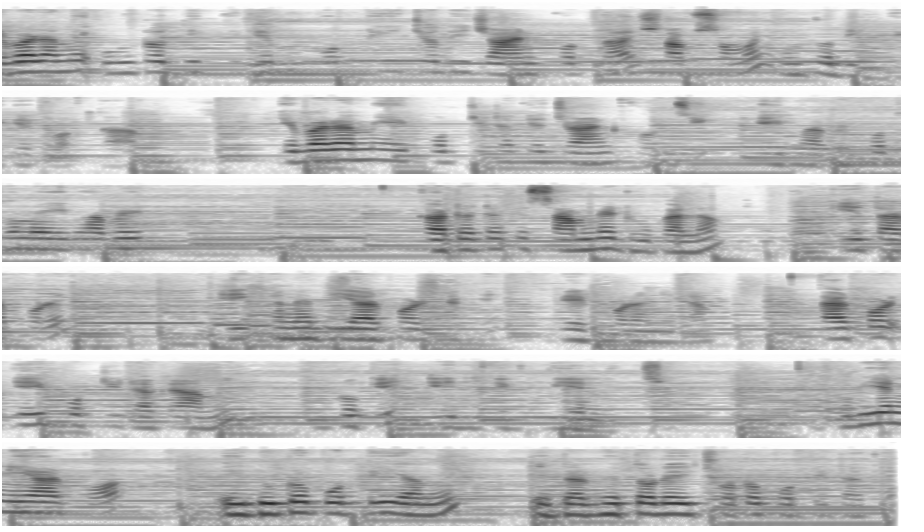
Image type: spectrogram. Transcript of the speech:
এবার আমি উল্টো দিক থেকে পট্টি যদি জয়েন্ট করতে হয় সবসময় উল্টো দিক থেকে করতে হবে। এবার আমি এই পট্টিটাকে জয়েন্ট করছি এইভাবে। প্রথমে এইভাবে কাঁটাটাকে সামনে ঢুকালাম দিয়ে তারপরে এইখানে দেওয়ার পর এটাকে বের করে নিলাম। তারপর এই পট্টিটাকে আমি দুটোকেই এইদিকে ঘুরিয়ে নিচ্ছি। ঘুরিয়ে নেওয়ার পর এই দুটো পট্টি আমি এটার ভেতরে এই ছোটো পট্টিটাকে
